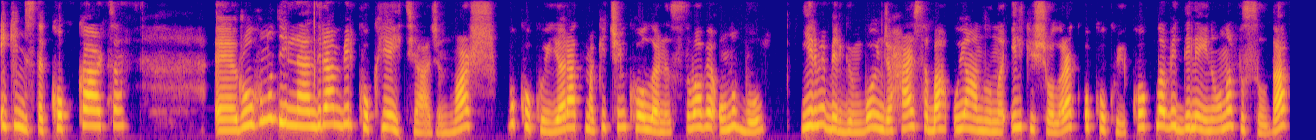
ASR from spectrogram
İkincisi de koku kartı. E, ruhunu dinlendiren bir kokuya ihtiyacın var. Bu kokuyu yaratmak için kollarını sıva ve onu bul. 21 gün boyunca her sabah uyandığında ilk iş olarak o kokuyu kokla ve dileğini ona fısılda.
